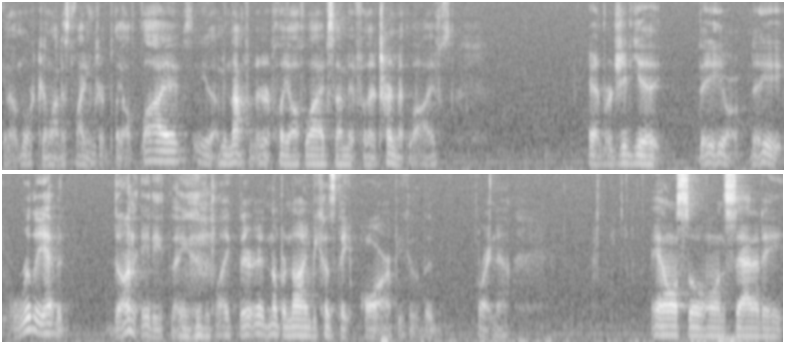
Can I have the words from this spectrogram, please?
you know, North Carolina's fighting for playoff lives. You know, I mean, not for their playoff lives. I meant for their tournament lives. And Virginia, they are they really haven't done anything. like they're at number nine because they are because the right now. And also on Saturday,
